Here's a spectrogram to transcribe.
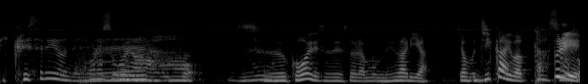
びっくりするよね。これすごいな本すごいですね。それはもうメガリア。じゃあもう次回はた当。っぷり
